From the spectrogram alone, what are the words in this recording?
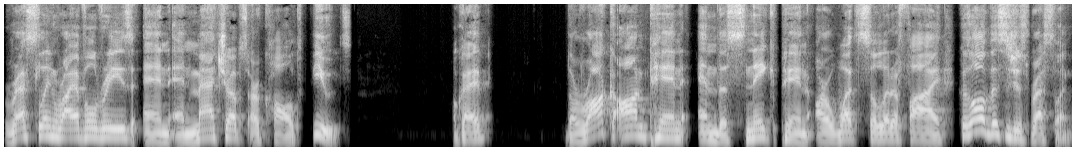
wrestling rivalries, and, and matchups are called feuds. Okay? The rock on pin and the snake pin are what solidify because all this is just wrestling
